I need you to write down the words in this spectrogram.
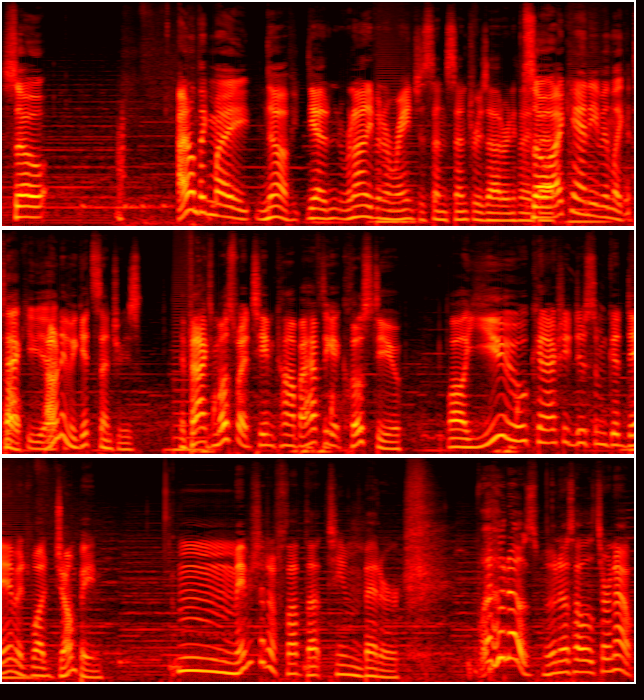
so I don't think my. No, yeah, we're not even arranged to send sentries out or anything. So like I can't even like attack Oh, you yet. I don't even get sentries. In fact, most of my team comp, I have to get close to you, while you can actually do some good damage while jumping. Hmm, maybe should have thought that team better. Well, who knows? Who knows how it'll turn out?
